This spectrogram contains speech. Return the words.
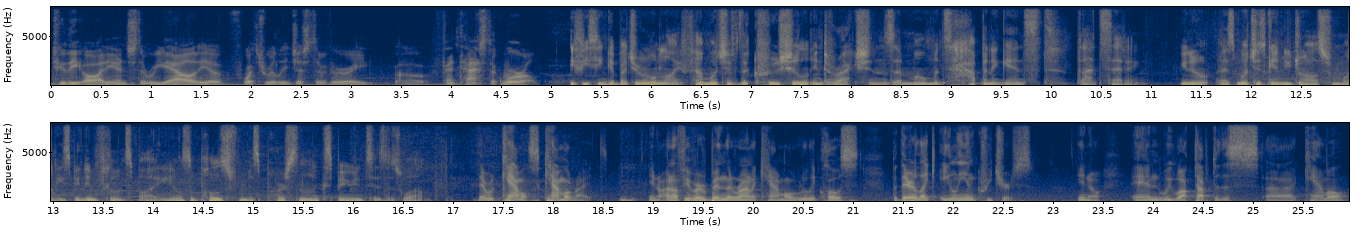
to the audience the reality of what's really just a very uh, fantastic world. If you think about your own life, how much of the crucial interactions and moments happen against that setting? You know, as much as Genndy draws from what he's been influenced by, he also pulls from his personal experiences as well. There were camels, camel rides. You know, I don't know if you've ever been around a camel really close, but they're like alien creatures. You know, and we walked up to this uh, camel,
